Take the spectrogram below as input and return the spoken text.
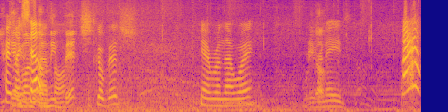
You Hurt myself. run me, bitch. Let's go, bitch. Can't run that way. Where'd he go? Grenades. Ah!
